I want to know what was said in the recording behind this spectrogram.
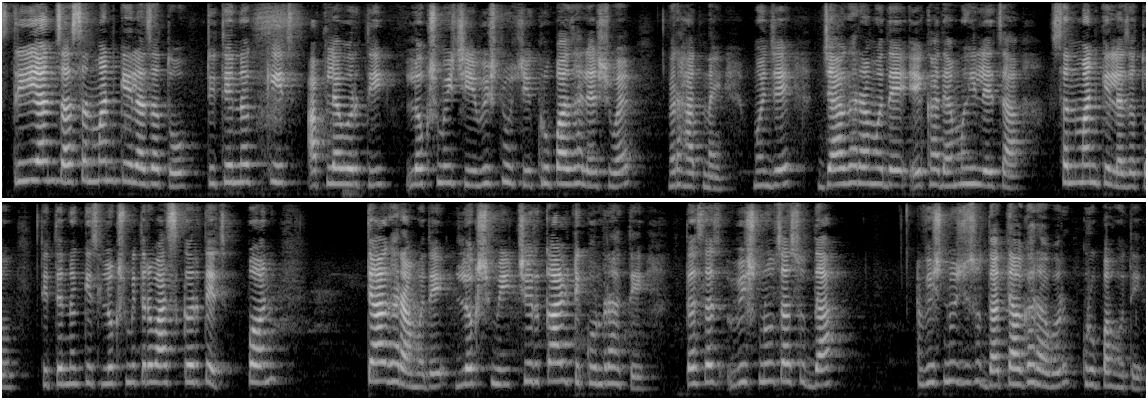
स्त्रियांचा सन्मान केला जातो तिथे नक्कीच आपल्यावरती लक्ष्मीची विष्णूची कृपा झाल्याशिवाय राहत नाही. म्हणजे ज्या घरामध्ये एखाद्या महिलेचा सन्मान केला जातो. तिथे नक्कीच लक्ष्मी तर वास करतेच पण त्या घरामध्ये लक्ष्मी चिरकाल टिकून राहते. तसंच विष्णूचा सुद्धा विष्णूची सुद्धा त्या घरावर कृपा होते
